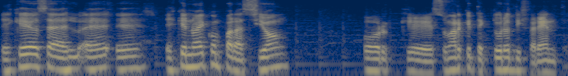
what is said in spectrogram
Es que, o sea, es, es, que no hay comparación porque son arquitecturas diferentes.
